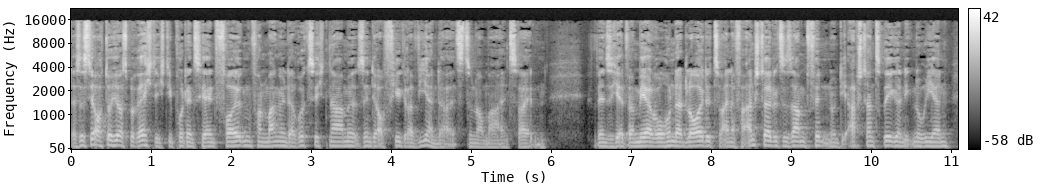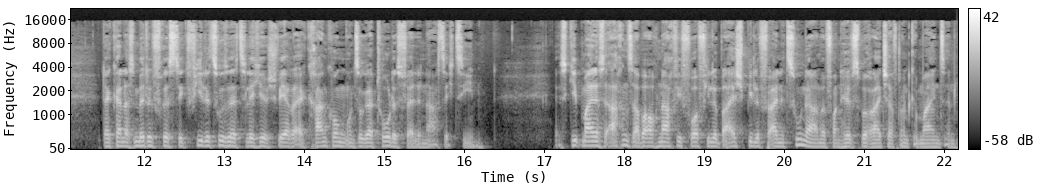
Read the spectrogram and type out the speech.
Das ist ja auch durchaus berechtigt. Die potenziellen Folgen von mangelnder Rücksichtnahme sind ja auch viel gravierender als zu normalen Zeiten. Wenn sich etwa mehrere hundert Leute zu einer Veranstaltung zusammenfinden und die Abstandsregeln ignorieren, dann kann das mittelfristig viele zusätzliche schwere Erkrankungen und sogar Todesfälle nach sich ziehen. Es gibt meines Erachtens aber auch nach wie vor viele Beispiele für eine Zunahme von Hilfsbereitschaft und Gemeinsinn.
